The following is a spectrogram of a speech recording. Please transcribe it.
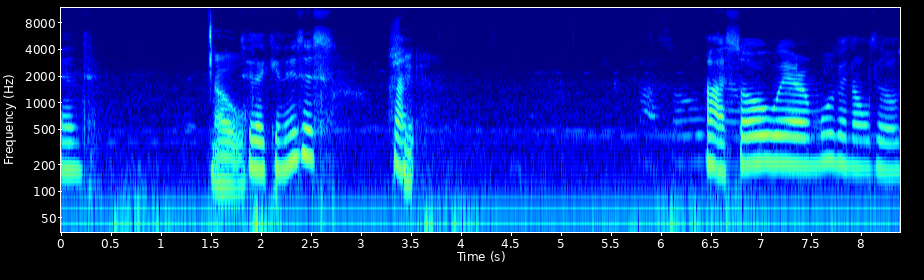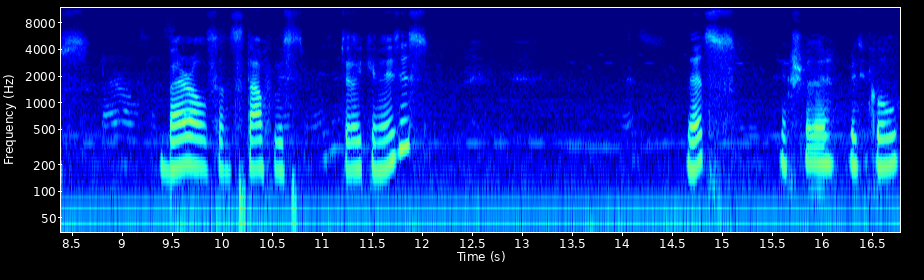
and Oh, telekinesis. Huh. Ah, so we're moving all those barrels and stuff with telekinesis? That's actually pretty cool.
